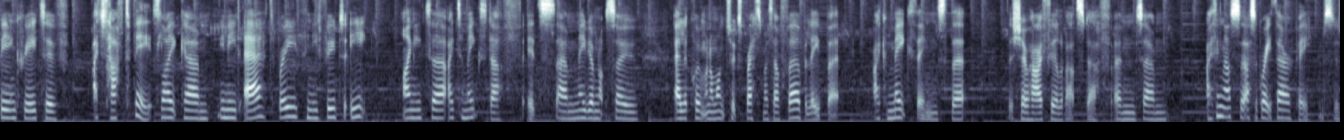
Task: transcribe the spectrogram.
being creative. I just have to be. It's like um, you need air to breathe, you need food to eat. I need to, I need to make stuff. It's um, maybe I'm not so eloquent when I want to express myself verbally, but I can make things that, that show how I feel about stuff. And um, I think that's, that's a great therapy. It's a,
